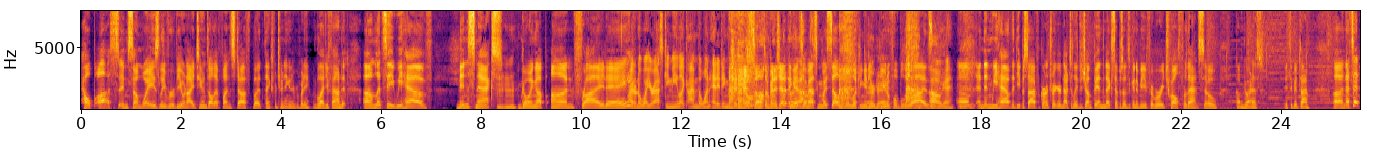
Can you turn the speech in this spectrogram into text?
help us in some ways. Leave a review on iTunes, all that fun stuff. But thanks for tuning in, everybody. I'm glad you found it. Um, let's see. We have Minn Snacks going up on Friday. I don't know why you're asking me. Like I'm the one editing the video. I still have to finish editing it, so I'm asking myself and then looking into your beautiful blue eyes. oh, okay. Um, and then we have the deepest dive for Chrono Trigger. Not too late to jump in. The next episode is going to be February 12th for that. So come join us. It's a good time. Uh, and that's it.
